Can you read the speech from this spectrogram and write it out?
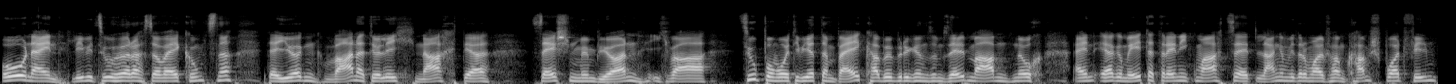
Oh nein, liebe Zuhörer, so weit kommt's noch. Der Jürgen war natürlich nach der Session mit Björn. Ich war super motiviert am Bike, habe übrigens am selben Abend noch ein Ergometer-Training gemacht, seit langem wieder mal vom Kampfsportfilm.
